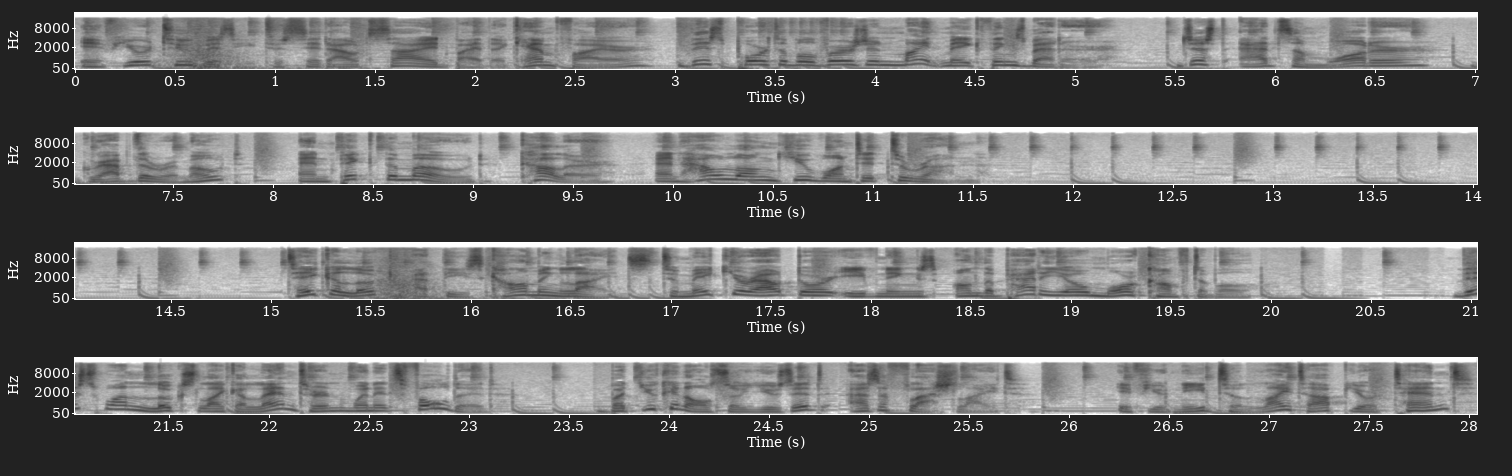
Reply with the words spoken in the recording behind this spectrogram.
If you're too busy to sit outside by the campfire, this portable version might make things better. Just add some water, grab the remote, and pick the mode, color, and how long you want it to run. Take a look at these calming lights to make your outdoor evenings on the patio more comfortable. This one looks like a lantern when it's folded, but you can also use it as a flashlight. If you need to light up your tent,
